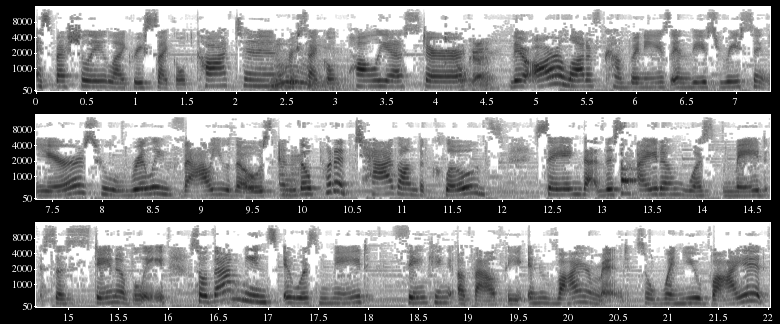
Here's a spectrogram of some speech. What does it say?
especially like recycled cotton, Mm. recycled polyester. Okay. There are a lot of companies in these recent years who really value those and Mm-hmm. they'll put a tag on the clothes saying that this item was made sustainably. So that means it was made thinking about the environment. So when you buy it,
